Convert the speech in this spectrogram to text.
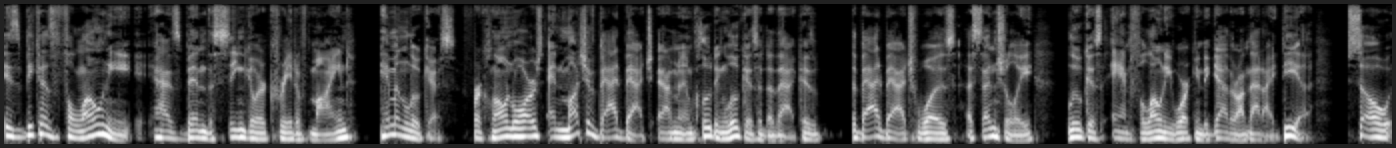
is because Filoni has been the singular creative mind, him and Lucas, for Clone Wars and much of Bad Batch. I'm including Lucas into that because the Bad Batch was essentially Lucas and Filoni working together on that idea. So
